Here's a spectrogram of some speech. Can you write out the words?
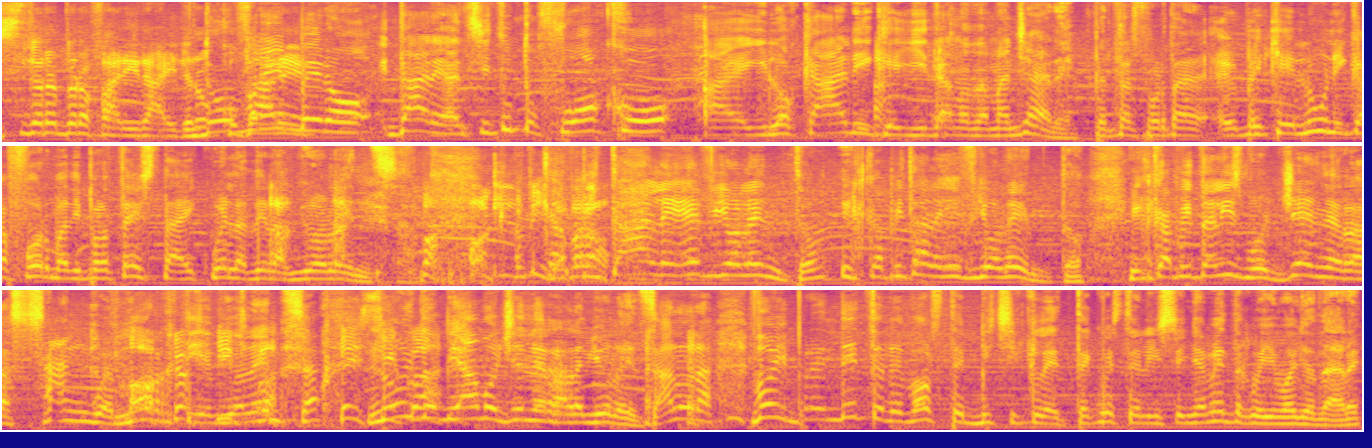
si dovrebbero fare i rider? Occupare... Dovrebbero dare anzitutto fuoco ai locali che gli danno da mangiare per trasportare, eh, perché l'unica forma di protesta è quella della violenza. Ma ho Il capito, però- capitale è violento? Il capitale è violento. Il capitalismo genera sangue, morti e capito, violenza. questi Noi qua- dobbiamo generare la violenza. Allora, voi prendete le vostre biciclette, questo è l'insegnamento che vi voglio dare.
